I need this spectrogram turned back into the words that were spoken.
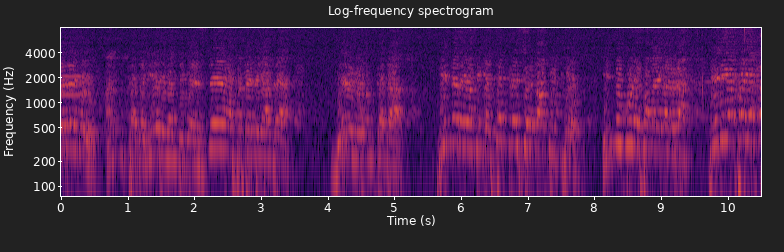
ಎರಡು ಅಂಕದ ಏರಿನೊಂದಿಗೆ ಸ್ನೇಹ ಸಪೇಟೆಯಾದ್ರೆ ಎರಡು ಅಂಕದ ಹಿನ್ನೆಲೆಯೊಂದಿಗೆ ಚಕ್ರೇಶ್ವರ ದಾಖಲಿಟ್ಲು ಇನ್ನೂ ಕೂಡ ಸಮಯಗಳಿವೆ ಹಿರಿಯ ಪ್ರಯತ್ನ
